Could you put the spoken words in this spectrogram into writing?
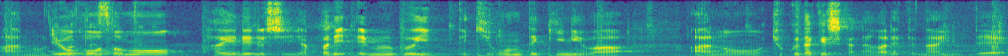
あの両方とも入れるしやっぱり MV って基本的にはあの曲だけしか流れてないんで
